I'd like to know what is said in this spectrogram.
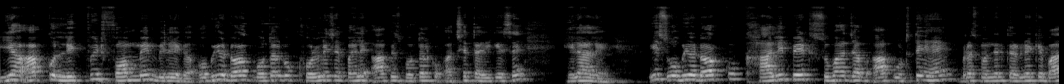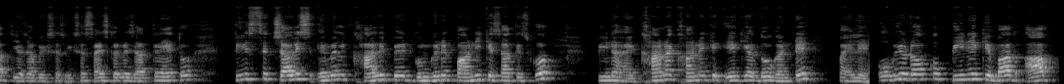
यह आपको लिक्विड फॉर्म में मिलेगा। ओबियोडॉग बोतल को खोलने से पहले आप इस बोतल को अच्छे तरीके से हिला लें। इस ओबियोडॉग को खाली पेट सुबह जब आप उठते हैं, ब्रश मंजन करने के बाद या जब एक्सरसाइज करने जाते हैं तो 30 से 40 एम खाली पेट गुनगुने पानी के साथ इसको पीना है। खाना खाने के एक या दो घंटे पहले। ओबियोडॉग को पीने के बाद आप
